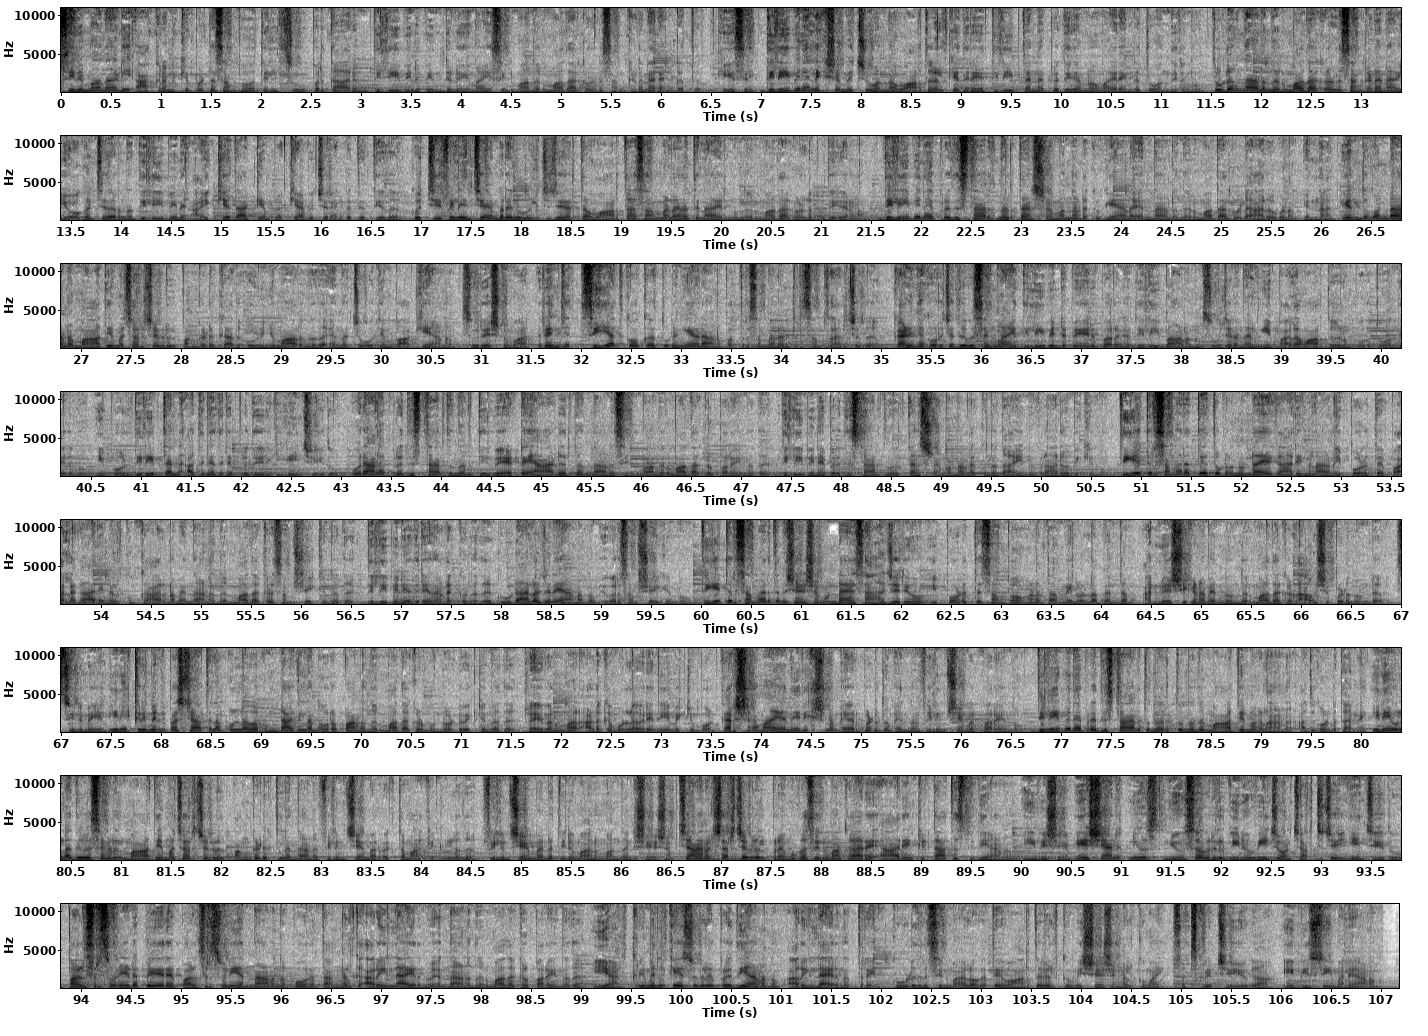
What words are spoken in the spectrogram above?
Cinema നാടി ആക്രമിക്കപ്പെട്ട സംഭവത്തിൽ സൂപ്പർ താരം ദിലീപിന് പിന്തുണയുമായി സിനിമാ നിർമ്മാതാക്കളുടെ സംഘടന രംഗത്ത്. കേസിൽ ദിലീപിനെ ലക്ഷ്യം വെച്ചു വന്ന വാർത്തകൾക്കെതിരെ ദിലീപ് തന്നെ പ്രതികരണവുമായി രംഗത്ത് വന്നിരുന്നു. തുടർന്നാണ് നിർമ്മാതാക്കളുടെ സംഘടന യോഗം ചേർന്ന് ദിലീപിന് ഐക്യദാർഢ്യം പ്രഖ്യാപിച്ചു രംഗത്തെത്തിയത്. കൊച്ചി ഫിലിം ചേംബറിൽ വിളിച്ചു ചേർത്ത വാർത്താ സമ്മേളനത്തിലായിരുന്നു നിർമ്മാതാക്കളുടെ പ്രതികരണം. ദിലീപിനെ പ്രതിസ്ഥാനത്ത് നിർത്താൻ ശ്രമം നടക്കുകയാണ് എന്നാണ് നിർമ്മാതാക്കളുടെ ആരോപണം. എന്നാൽ എന്തുകൊണ്ടാണ് മാധ്യമ ചർച്ചകളിൽ പങ്കെടുക്കാതെ ഒഴിഞ്ഞു മാറുന്നത് എന്ന ചോദ്യം ബാക്കിയാണ്. സുരേഷ് കുമാർ രഞ്ജിത്ത് സിയാദ് കോക്കർ തുടങ്ങിയവരാണ് പത്രസമ്മേളനത്തിൽ സംസാരിച്ചത്. കഴിഞ്ഞ കുറച്ച് ദിവസങ്ങളായി ദിലീപിന്റെ പേര് പറഞ്ഞു ദിലീപാണെന്നും സൂചന നൽകി പല വാർത്തകളും പുറത്തു വന്നിരുന്നു. ഇപ്പോൾ ദിലീപ് തന്നെ അതിനെതിരെ പ്രതികരിക്കുകയും ചെയ്തു. ഒരാളെ പ്രതിസ്ഥാനത്ത് നിർത്തി വേട്ടയാടരുതെന്നാണ് സിനിമാ നിർമ്മാതാക്കൾ പറയുന്നത്. ദിലീപിനെ പ്രതിസ്ഥാനത്ത് നിർത്താൻ ശ്രമം നടക്കുന്നതായും ഇവർ ആരോപിക്കുന്നു. തിയേറ്റർ സമരത്തെ തുടർന്നുണ്ടായ കാര്യങ്ങളാണ് ഇപ്പോഴത്തെ പല കാര്യങ്ങൾക്കും കാരണമെന്നാണ് നിർമ്മാതാക്കൾ സംശയിക്കുന്നത്. ദിലീപിനെതിരെ നടക്കുന്നത് ഗൂഢാലോചനയാണെന്നും ഇവർ സംശയിക്കുന്നു. തിയേറ്റർ സമരത്തിന് ശേഷമുണ്ടായ സാഹചര്യവും ഇപ്പോഴത്തെ സംഭവങ്ങളും തമ്മിലുള്ള ബന്ധം അന്വേഷിക്കണമെന്നും നിർമ്മാതാക്കൾ ആവശ്യപ്പെടുന്നുണ്ട്. സിനിമയിൽ ഇനി ക്രിമിനൽ പശ്ചാത്തലം ഉള്ളവർ ഉണ്ടാകില്ലെന്ന് ഉറപ്പാണ് നിർമ്മാതാക്കൾ മുന്നോട്ട് വെക്കുന്നത്. ഡ്രൈവർമാർ അടക്കമുള്ളവരെ നിയമിക്കുമ്പോൾ കർശനമായ നിരീക്ഷണം ഏർപ്പെടുത്തും എന്നും ഫിലിം ചേംബർ പറയുന്നു. ദിലീപിനെ പ്രതിസ്ഥാനത്ത് നിർത്തുന്നത് മാധ്യമങ്ങളാണ്. അതുകൊണ്ട് തന്നെ ഇനിയുള്ള ദിവസങ്ങളിൽ മാധ്യമ ചർച്ചകളിൽ പങ്കെടുക്കില്ലെന്നാണ് ഫിലിം ചേംബർ വ്യക്തമാക്കിയിട്ടുള്ളത്. ഫിലിം ചേംബറിന്റെ തീരുമാനം വന്നതിന് ശേഷം ചാനൽ ചർച്ചകളിൽ പ്രമുഖ സിനിമാക്കാരെ ആരെയും കിട്ടാത്ത സ്ഥിതിയാണ് ഈ വിഷയം. ഏഷ്യാനെറ്റ് ന്യൂസ് ന്യൂസ് അവറിൽ വിനു വി ജോൺ ചർച്ച ചെയ്യുകയും ചെയ്തു. പൾസർ സുനിയുടെ പേര് പൾസർ സുനി എന്നാണെന്ന് പോലും തങ്ങൾക്ക് അറിയില്ലായിരുന്നു എന്നാണ് നിർമ്മാതാക്കൾ പറയുന്നത്. ഇയാൾ ക്രിമിനൽ കേസുകളിൽ പ്രതിയാണെന്നും അറിയില്ലായിരുന്നത്രേ. കൂടുതൽ സിനിമാ ലോകത്തെ വാർത്തകൾക്കും വിശേഷങ്ങൾക്കുമായി സബ്സ്ക്രൈബ് ചെയ്യുക. എ മലയാളം.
